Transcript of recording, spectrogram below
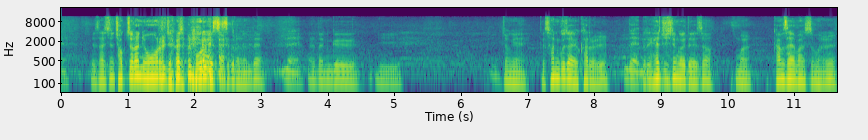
네. 사실 적절한 용어를 제가 잘 모르겠어서 그러는데 네. 하여튼 그이 일종의 그 선구자 역할을 네. 네. 해주시는 것에 대해서 정말 감사의 말씀을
